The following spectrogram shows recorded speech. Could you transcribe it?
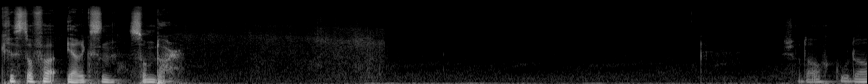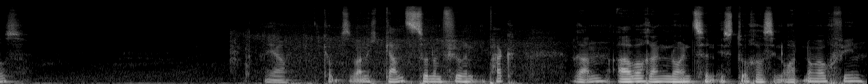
Christopher Eriksen Sundal. Schaut auch gut aus. Ja, kommt zwar nicht ganz zu einem führenden Pack ran, aber Rang 19 ist durchaus in Ordnung auch für ihn.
